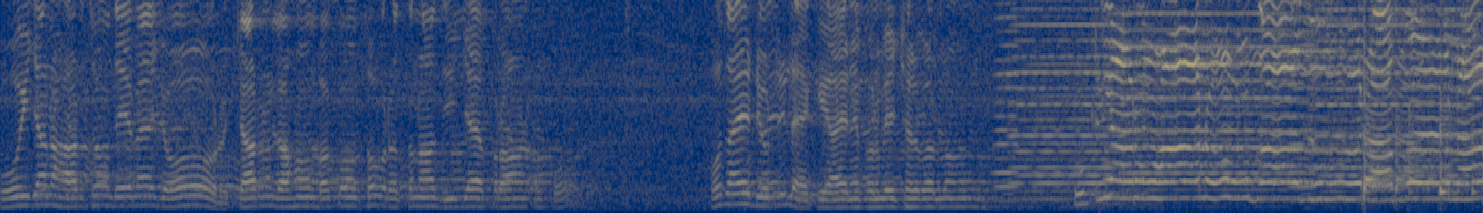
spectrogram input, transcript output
ਕੋਈ ਜਨ ਹਰਸੋਂ ਦੇਵੈ ਜੋਰ, ਚਰਨ ਗਹੋਂ ਬਕੋਂ ਸੁਭ ਰਤਨਾ ਦੀਜੈ ਪ੍ਰਾਣ ਅਕੋ ਉਹ ਤਾਂ ਇਹ ਡਿਊਟੀ ਲੈ ਕੇ ਆਏ ਨੇ ਪਰਮੇਸ਼ਰ ਵੱਲੋਂ। ਟੁੱਟੀਆਂ ਰੂਹਾਂ ਨੂੰ ਸਾਧੂ ਰੱਬ ਨਾਲ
